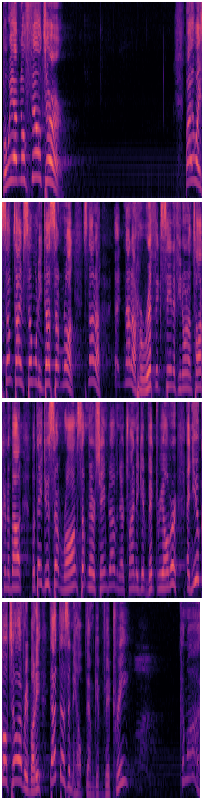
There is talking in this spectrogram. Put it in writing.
But we have no filter. By the way, sometimes somebody does something wrong. It's not a not a horrific sin if you know what I'm talking about, but they do something wrong, something they're ashamed of, and they're trying to get victory over, and you go tell everybody, that doesn't help them get victory. Come on,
